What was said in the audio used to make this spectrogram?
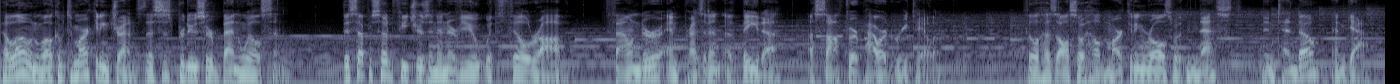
Hello, and welcome to Marketing Trends. This is producer Ben Wilson. This episode features an interview with Phil Raub, founder and president of b8ta, a software powered retailer. Phil has also held marketing roles with Nest, Nintendo, and Gap.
